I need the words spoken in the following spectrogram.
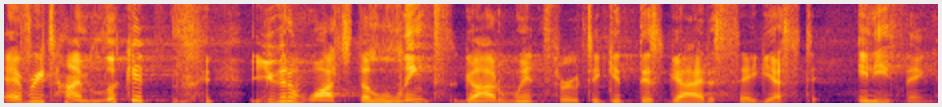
Every time, look at, you're gonna watch the lengths God went through to get this guy to say yes to anything.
